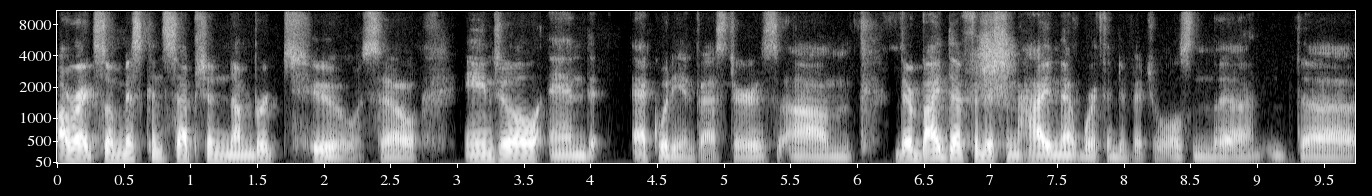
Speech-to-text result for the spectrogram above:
all right so misconception number two so angel and equity investors um, they're by definition high net worth individuals and the the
